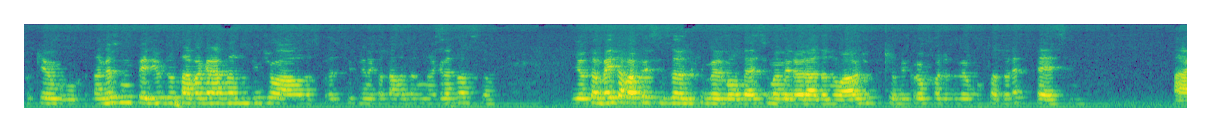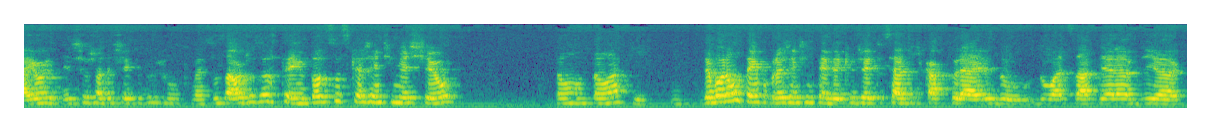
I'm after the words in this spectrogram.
porque eu, no mesmo período eu estava gravando videoaulas para a disciplina que eu estava dando na graduação. E eu também estava precisando que meu irmão desse uma melhorada no áudio, porque o microfone do meu computador é péssimo. Aí eu, isso eu já deixei tudo junto, mas os áudios eu tenho. Todos os que a gente mexeu estão aqui. Demorou um tempo para a gente entender que o jeito certo de capturar eles do, do WhatsApp era via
